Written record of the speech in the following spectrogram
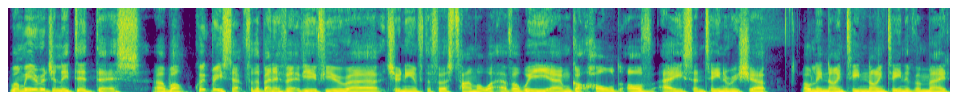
when we originally did this, uh, well, quick reset for the benefit of you if you're uh, tuning in for the first time or whatever. We um, got hold of a centenary shirt. Only 1919 of them made,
